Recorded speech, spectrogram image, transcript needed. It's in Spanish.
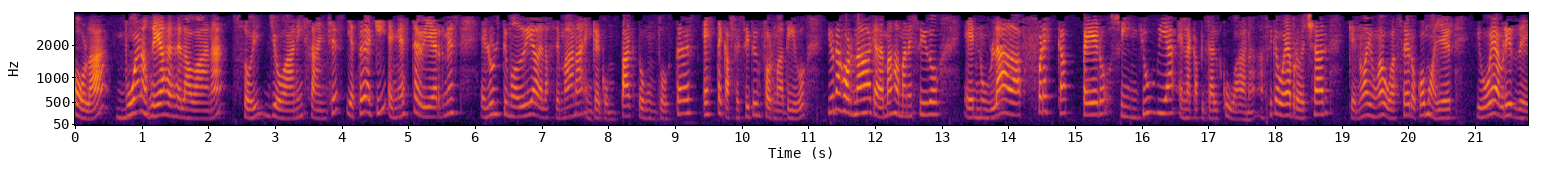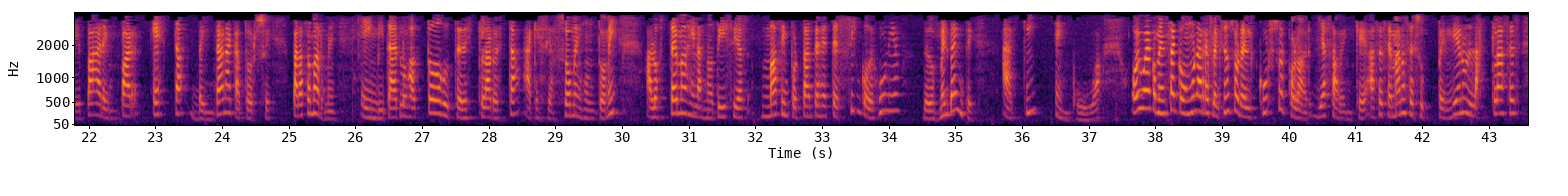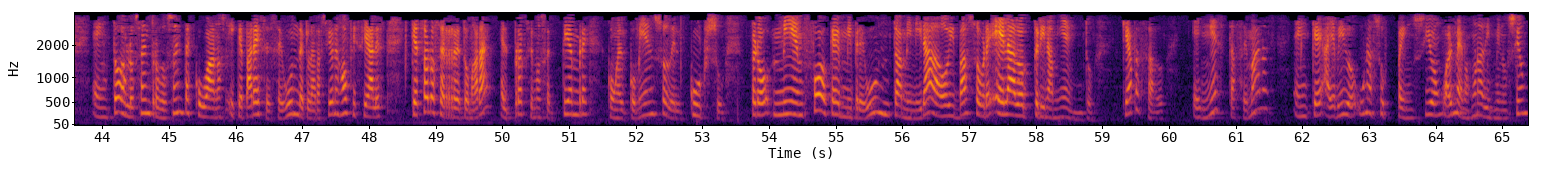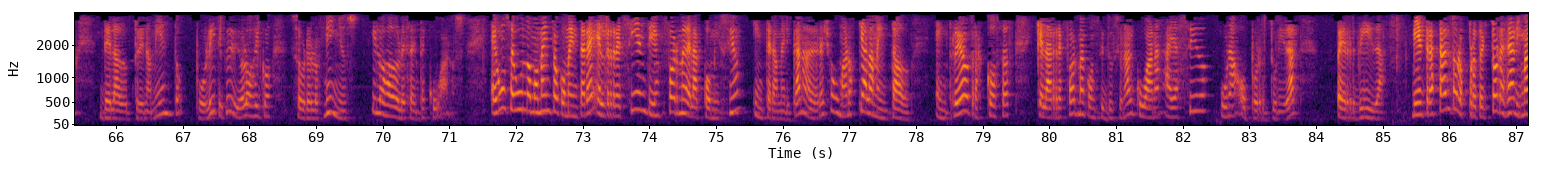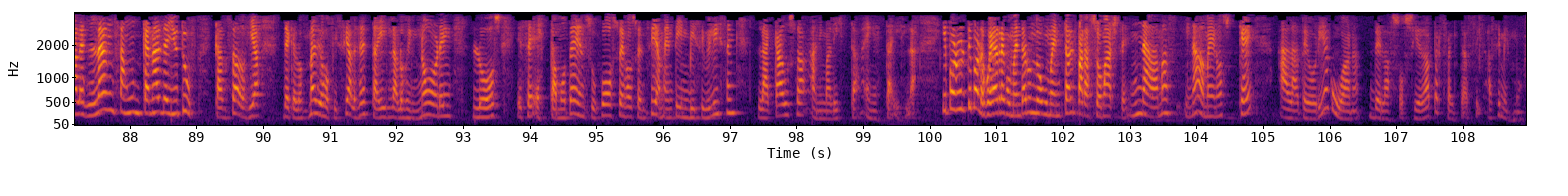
Hola, buenos días desde La Habana. Soy Joanny Sánchez y estoy aquí en este viernes, el último día de la semana en que comparto junto a ustedes este cafecito informativo y una jornada que además ha amanecido eh, nublada, fresca, pero sin lluvia en la capital cubana. Así que voy a aprovechar que no hay un aguacero como ayer y voy a abrir de par en par esta ventana 14 para asomarme e invitarlos a todos ustedes, claro está, a que se asomen junto a mí a los temas y las noticias más importantes de este 5 de junio de 2020, aquí en Cuba. Hoy voy a comenzar con una reflexión sobre el curso escolar. Ya saben que hace semanas se suspendieron las clases en todos los centros docentes cubanos y que parece, según declaraciones oficiales, que solo se retomará el próximo septiembre con el comienzo del curso. Pero mi enfoque, mi pregunta, mi mirada hoy va sobre el adoctrinamiento. ¿Qué ha pasado en estas semanas en que ha habido una suspensión o al menos una disminución del adoctrinamiento político e ideológico sobre los niños y los adolescentes cubanos? En un segundo momento comentaré el reciente informe de la Comisión Interamericana de Derechos Humanos que ha lamentado, entre otras cosas, que la reforma constitucional cubana haya sido una oportunidad perdida. Mientras tanto, los protectores de animales lanzan un canal de YouTube, cansados ya de que los medios oficiales de esta isla los ignoren, los escamoteen sus voces o sencillamente invisibilicen la causa animalista en esta isla. Y por último les voy a recomendar un documental para asomarse nada más y nada menos que a la teoría cubana de la sociedad perfecta, así, mismo.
